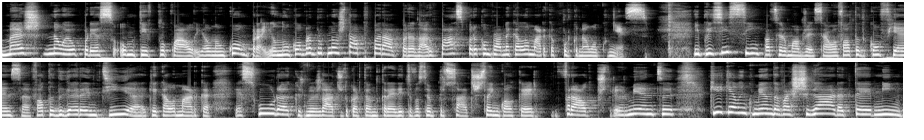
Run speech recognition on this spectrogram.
mas não é o preço o motivo pelo qual ele não compra. Ele não compra porque não está preparado para dar o passo para comprar naquela marca, porque não a conhece. E por isso, isso sim pode ser uma objeção, a falta de confiança, a falta de garantia que aquela marca é segura, que os meus dados do cartão de crédito vão ser processados sem qualquer fraude posteriormente, que aquela encomenda vai chegar até mim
